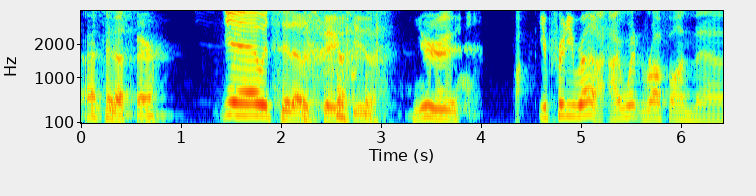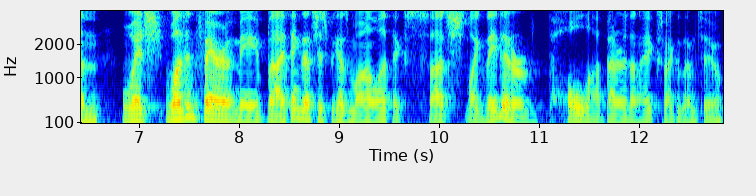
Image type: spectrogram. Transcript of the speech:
I'd say that's fair. Yeah, I would say that was fair too. You're you're pretty rough. I, I went rough on them, which wasn't fair of me, but I think that's just because Monolithic's such like they did a whole lot better than I expected them to.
